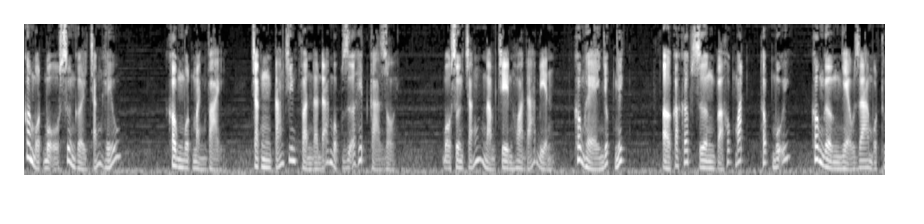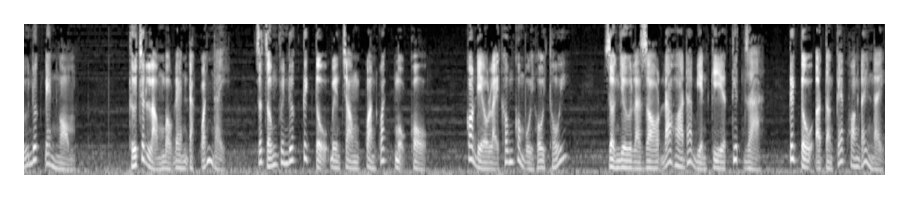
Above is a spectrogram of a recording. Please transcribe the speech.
có một bộ xương người trắng hếu, không một mảnh vải, chắc tám chín phần là đã mục giữa hết cả rồi. Bộ xương trắng nằm trên hoa đá biển, không hề nhúc nhích. Ở các khớp xương và hốc mắt, hốc mũi không ngừng nhèo ra một thứ nước đen ngòm. Thứ chất lỏng màu đen đặc quánh này rất giống với nước tích tụ bên trong quan quách mộ cổ có điều lại không có mùi hôi thối, dường như là do đá hoa đá biển kia tiết ra, tích tụ ở tầng kép khoang đáy này,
